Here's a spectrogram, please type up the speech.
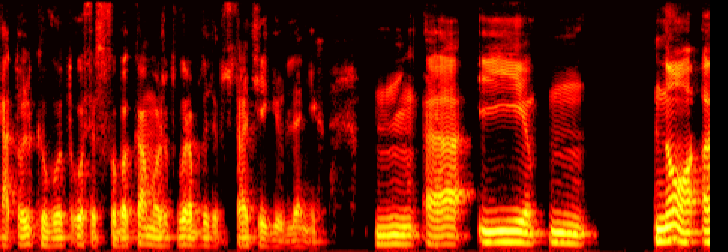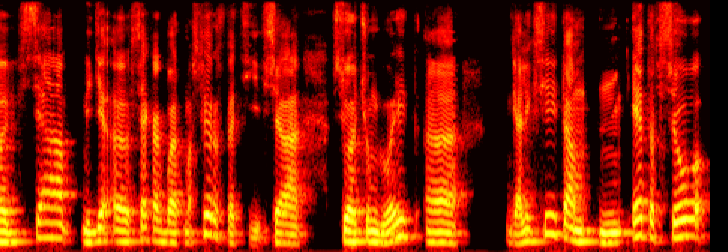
А только вот офис ФБК может выработать эту стратегию для них. А, и но э, вся, э, вся как бы атмосфера статьи, вся, все, о чем говорит э, Алексей там, это все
